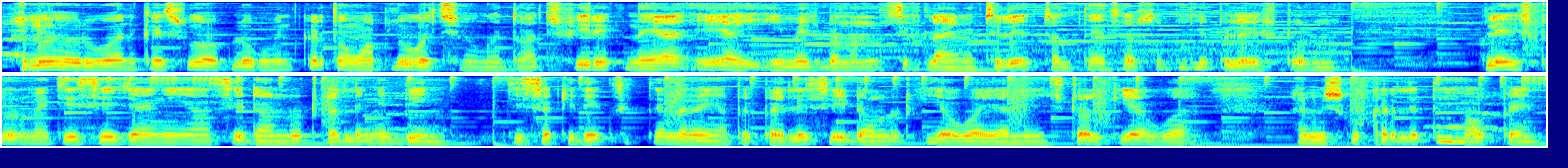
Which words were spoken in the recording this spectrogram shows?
हेलो एवरीवन कैसे हो आप लोग? उम्मीद करता हूँ आप लोग अच्छे होंगे। तो आज फिर एक नया एआई इमेज बनाना सिखलाएँगे। चलिए चलते हैं सबसे पहले प्ले स्टोर में। प्ले स्टोर में जैसे जाएँगे, यहाँ से डाउनलोड कर लेंगे बिंग जैसा कि देख सकते हैं मेरा यहाँ पे पहले से ही डाउनलोड किया हुआ है, यानी इंस्टॉल किया हुआ है। हम इसको कर लेते हैं ओपन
